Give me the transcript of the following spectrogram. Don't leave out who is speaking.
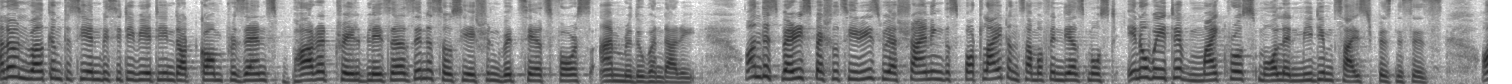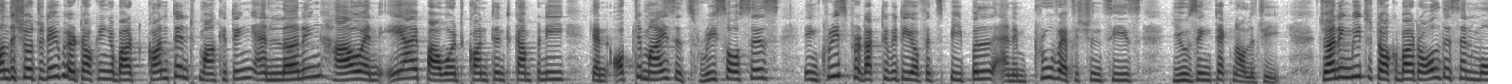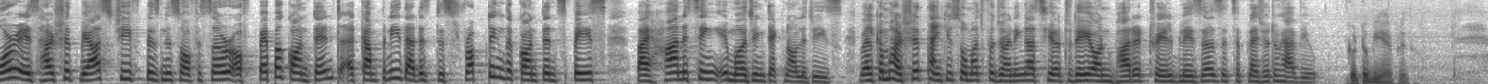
Speaker 1: Hello and welcome to CNBC TV18.com presents Bharat Trailblazers in association with Salesforce. I'm Mridu Bhandari. On this very special series, we are shining the spotlight on some of India's most innovative micro, small and medium-sized businesses. On the show today, we are talking about content marketing and learning how an AI-powered content company can optimize its resources, increase productivity of its people and improve efficiencies using technology. Joining me to talk about all this and more is Harshit Vyas, Chief Business Officer of Pepper Content, a company that is disrupting the content space by harnessing emerging technologies. Welcome Harshit. Thank you so much for joining us here today on Bharat Trailblazers. It's a pleasure to have you.
Speaker 2: Good to be here, Mridu.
